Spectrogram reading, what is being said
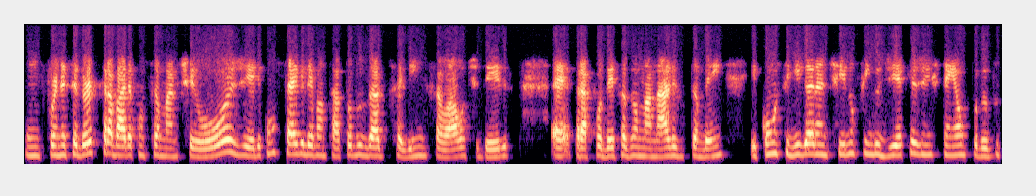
um fornecedor que trabalha com Sam Marché hoje, ele consegue levantar todos os dados sell-in, sell-out deles, é, para poder fazer uma análise também e conseguir garantir no fim do dia que a gente tenha um produto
